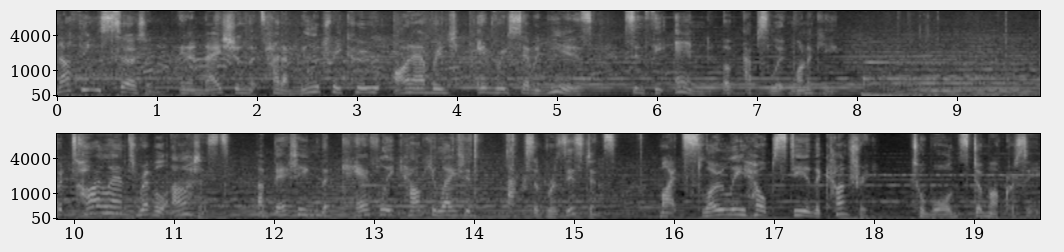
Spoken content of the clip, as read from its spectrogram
Nothing's certain in a nation that's had a military coup on average every seven years since the end of absolute monarchy. But Thailand's rebel artists are betting that carefully calculated acts of resistance might slowly help steer the country towards democracy.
